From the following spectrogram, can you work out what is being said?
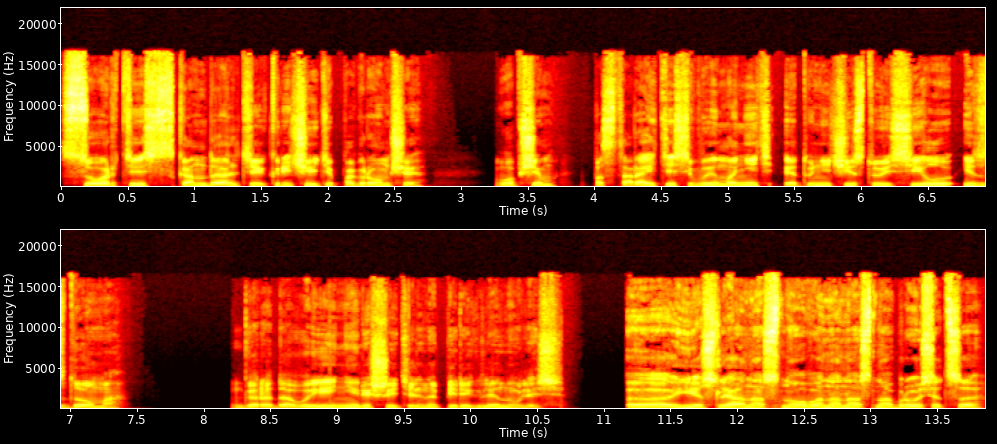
Ссорьтесь, скандальте, кричите погромче. В общем, постарайтесь выманить эту нечистую силу из дома». Городовые нерешительно переглянулись. «А если она снова на нас набросится?»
